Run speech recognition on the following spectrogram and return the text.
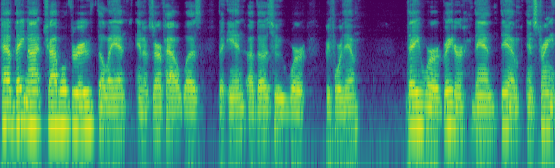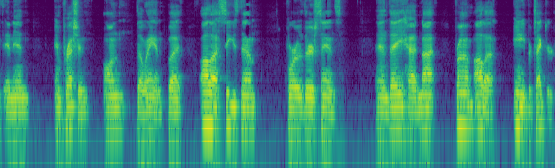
Have they not traveled through the land and observed how was the end of those who were before them? They were greater than them in strength and in impression on the land, but Allah sees them for their sins, and they had not from Allah any protector.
